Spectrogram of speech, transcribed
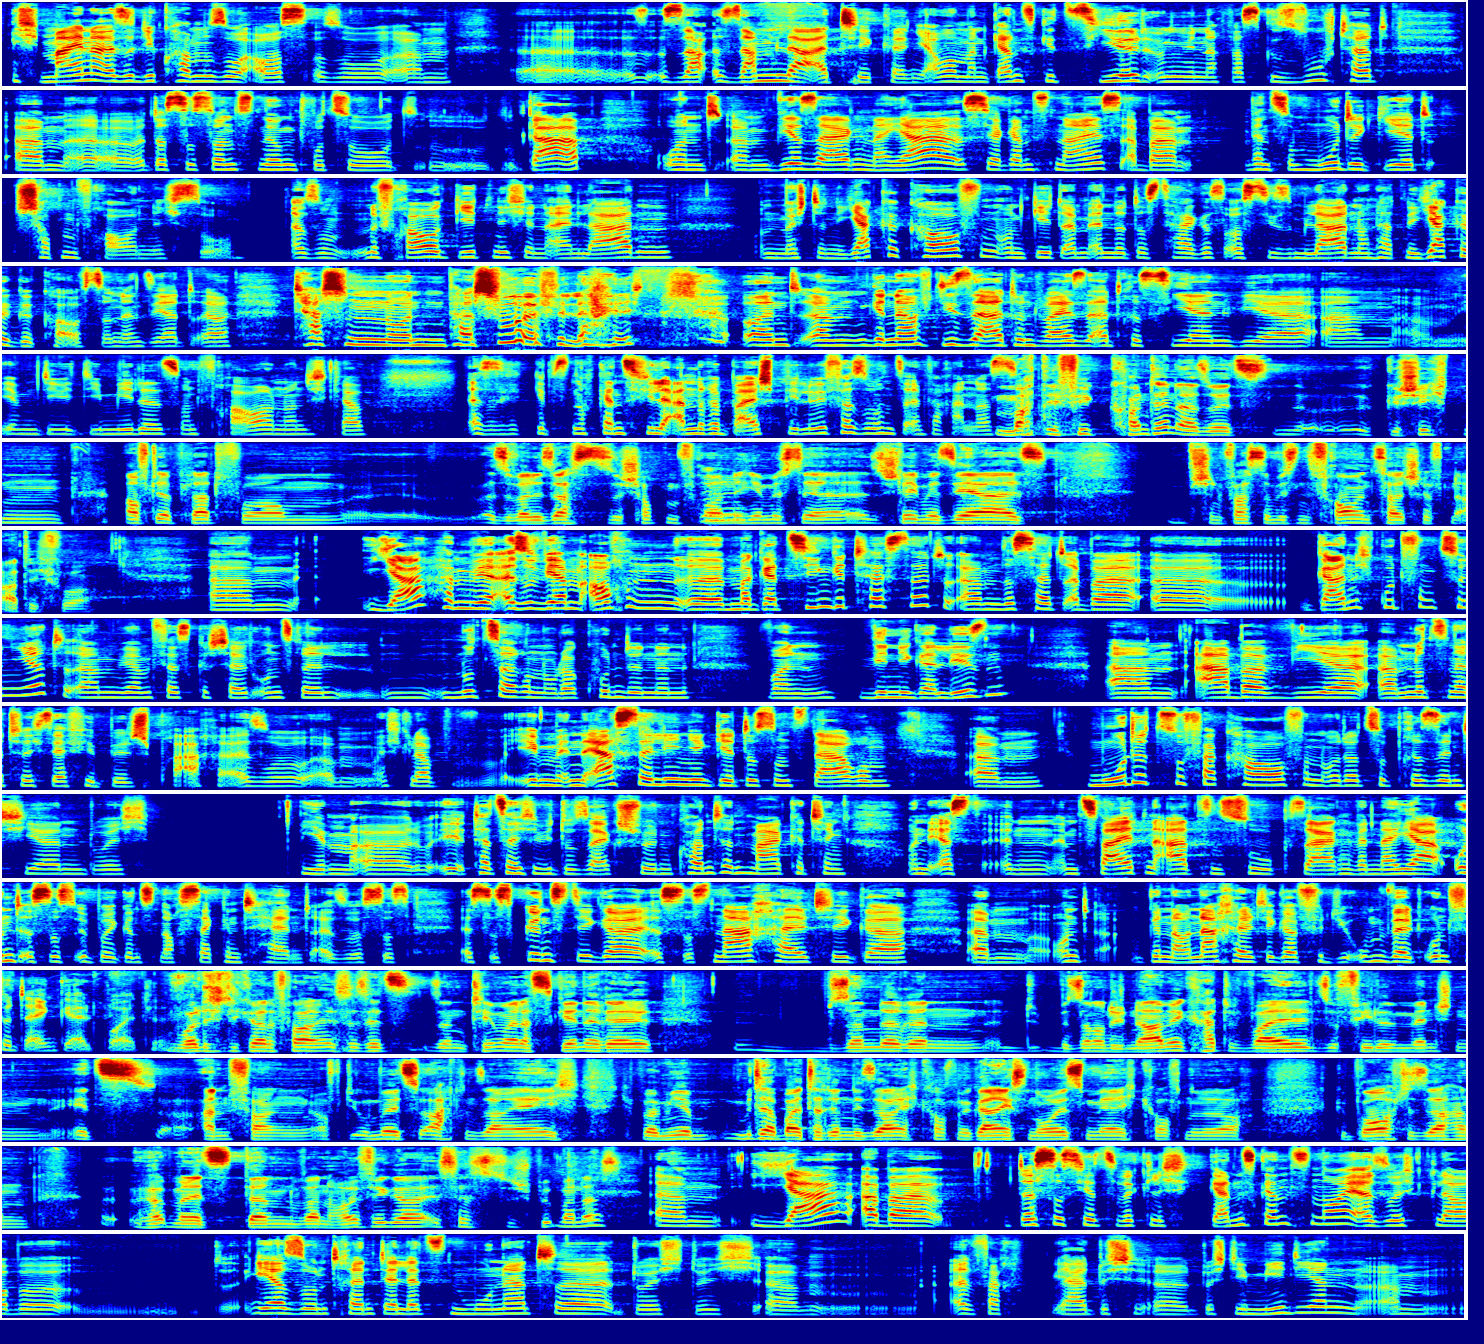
Ich meine, also die kommen so aus so ähm, äh, Sammlerartikeln, ja, wo man ganz gezielt irgendwie nach was gesucht hat, ähm, äh, das es sonst nirgendwo zu, zu, gab. Und ähm, wir sagen, na ja, ist ja ganz nice, aber wenn es um Mode geht, shoppen Frauen nicht so. Also eine Frau geht nicht in einen Laden und möchte eine Jacke kaufen und geht am Ende des Tages aus diesem Laden und hat eine Jacke gekauft, sondern sie hat äh, Taschen und ein paar Schuhe vielleicht. Und ähm, genau auf diese Art und Weise adressieren wir ähm, ähm eben die, die Mädels und Frauen. Und ich glaube, also gibt es noch ganz viele andere Beispiele. Wir versuchen es einfach anders Macht ihr viel Content, also jetzt äh, Geschichten auf der Plattform, äh, also weil du sagst, so shoppen Frauen mhm. nicht, ihr müsst ja, das stelle ich mir sehr als schon fast so ein bisschen Frauenzeitschriftenartig vor. Ähm, ja, haben wir. Also wir haben auch ein äh, Magazin getestet. Ähm, das hat aber äh, gar nicht gut funktioniert. Ähm, wir haben festgestellt, unsere Nutzerinnen oder Kundinnen wollen weniger lesen. Ähm, aber wir ähm, nutzen natürlich sehr viel Bildsprache. Also ähm, ich glaube, eben in erster Linie geht es uns darum, ähm, Mode zu verkaufen oder zu präsentieren durch eben äh, tatsächlich, wie du sagst, schön Content Marketing und erst in, im zweiten Atemzug sagen wir, naja, und ist es übrigens noch Secondhand, also ist es, ist es günstiger, ist es nachhaltiger ähm, und genau nachhaltiger für die Umwelt und für dein Geldbeutel. Wollte ich dich gerade fragen, ist das jetzt so ein Thema, das generell besonderen, besondere Dynamik hat, weil so viele Menschen jetzt anfangen, auf die Umwelt zu achten und sagen, hey, ich, ich bei mir Mitarbeiterinnen, die sagen, ich kaufe mir gar nichts Neues mehr, ich kaufe nur noch gebrauchte Sachen. Hört man jetzt dann wann häufiger? Ist das, spürt man das? Ähm, ja, aber das ist jetzt wirklich ganz, ganz neu. Also ich glaube, eher so ein Trend der letzten Monate durch, durch ähm, einfach ja, durch, äh, durch die Medien. Ähm,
